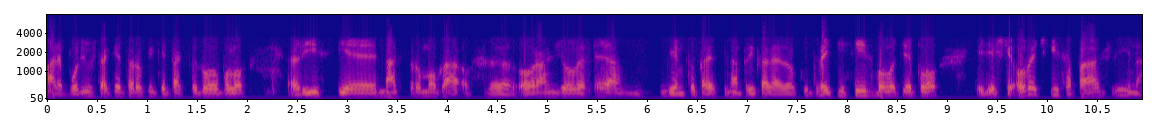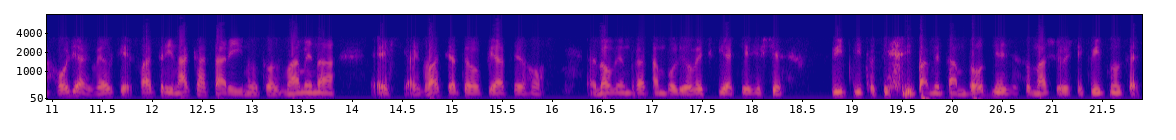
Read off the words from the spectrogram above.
ale boli už takéto roky, keď takto dlho bolo lístie na stromoch a e, oranžové a viem to presne, napríklad aj v roku 2000 bolo teplo, keď ešte ovečky sa pásli na hodiach Veľkej Fatry na Katarínu, to znamená ešte aj 25. novembra tam boli ovečky a tiež ešte kvitli, to tiež si pamätám dodnes, že som našiel ešte kvitnúce e,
